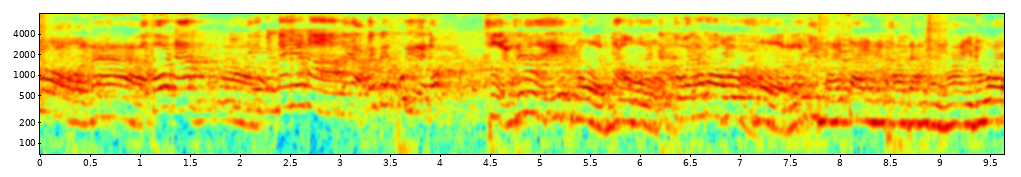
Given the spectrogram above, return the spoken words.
โอ้หน้าขอโทษนะยืนมันแม่ย่านางเลยอะ ไม่ไม่คุยกันเนาะเขินใช่ไหมเขินอหนาวยู่เลยเต็มตัวแล้วเรายืนอะเขินแล้วก็ยืนน้อยใจในความดังของไม้ด้วย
